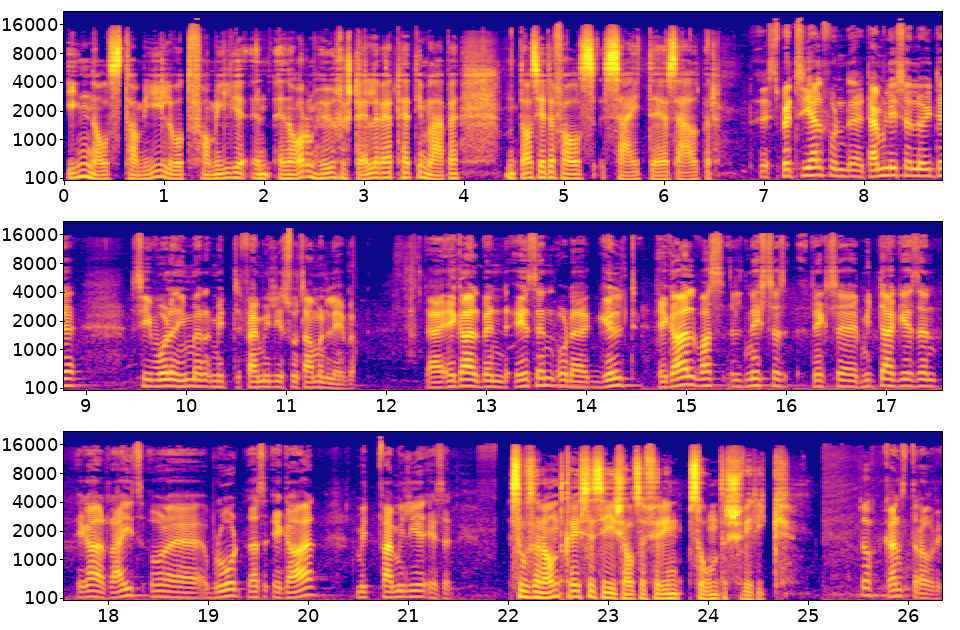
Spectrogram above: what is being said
ihn als Tamil, wo die Familie einen enorm hohen Stellenwert hat im Leben und das jedenfalls sagt er selber. Speziell von den tamilischen Leuten, sie wollen immer mit der Familie zusammenleben. Äh, egal wenn Essen oder Geld, egal was nächstes, nächste Mittagessen, egal Reis oder Brot, das ist egal, mit Familie essen. Das Auseinandergerissen sein ist also für ihn besonders schwierig. Doch, ganz traurig.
